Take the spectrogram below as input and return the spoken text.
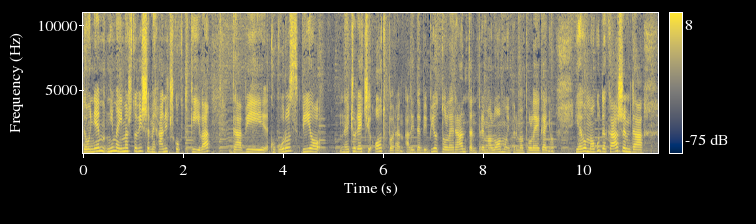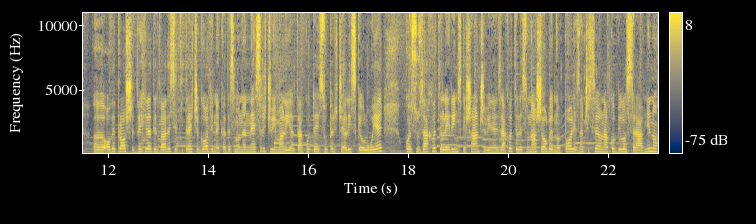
da u njem, njima ima što više mehaničkog tkiva da bi kukuruz bio neću reći otporan, ali da bi bio tolerantan prema lomu i prema poleganju. I evo mogu da kažem da ove prošle 2023. godine kada smo na nesreću imali jel tako te super čelijske oluje koje su zahvatile i rimske šančevine, zahvatile su naše ogledno polje, znači sve onako bilo sravnjeno.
